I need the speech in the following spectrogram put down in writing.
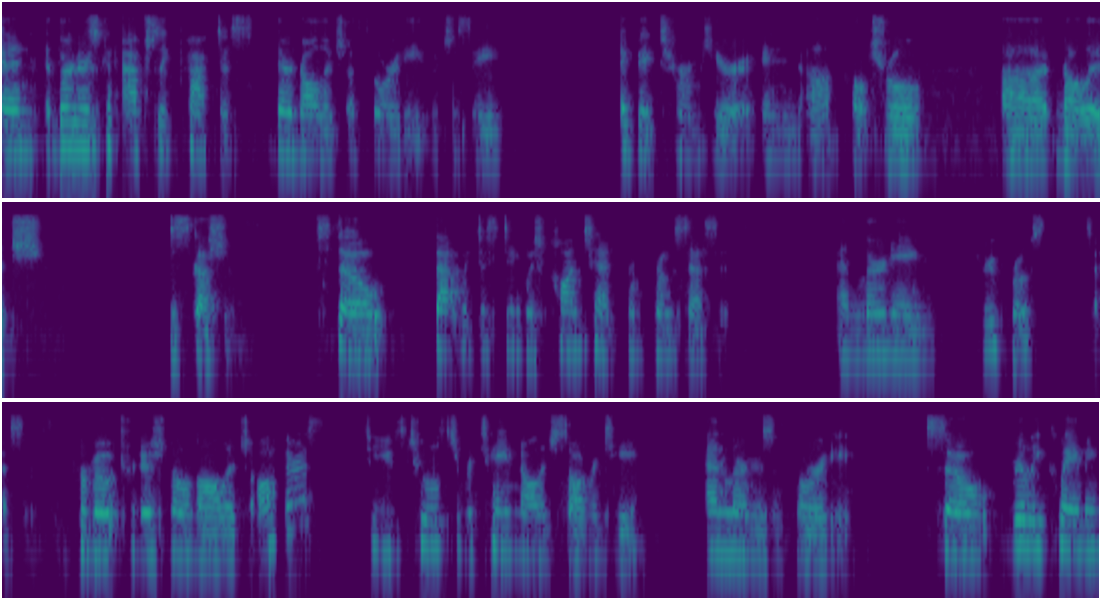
and learners can actually practice their knowledge authority, which is a, a big term here in um, cultural uh, knowledge discussions. So that would distinguish content from processes and learning through processes, promote traditional knowledge authors to use tools to retain knowledge sovereignty and learners' authority. So really claiming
